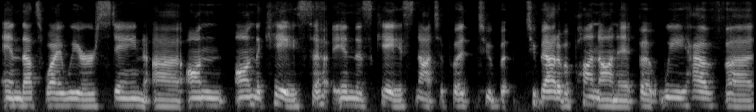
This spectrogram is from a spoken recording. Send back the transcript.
and that's why we are staying uh, on on the case in this case. Not to put too too bad of a pun on it, but we have. Uh,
